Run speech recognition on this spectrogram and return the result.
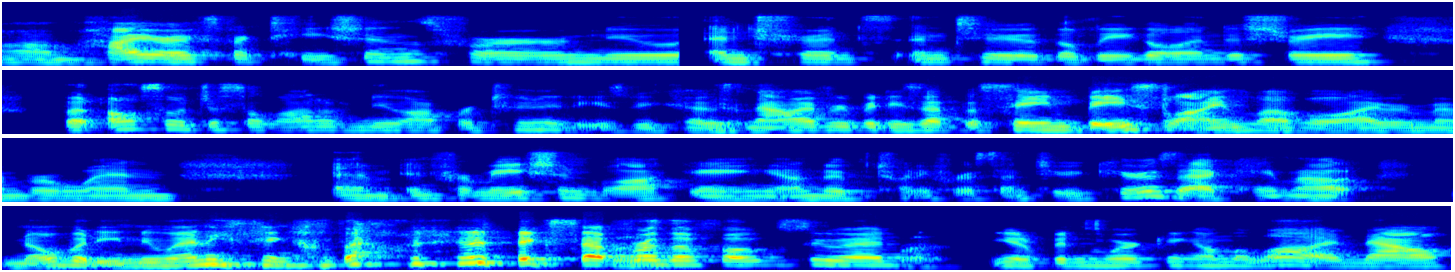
um, higher expectations for new entrants into the legal industry, but also just a lot of new opportunities because Yeah. now everybody's at the same baseline level. I remember when um, information blocking under the 21st Century Cures Act came out, nobody knew anything about it except for the folks who had, Right. you know, been working on the law. And now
